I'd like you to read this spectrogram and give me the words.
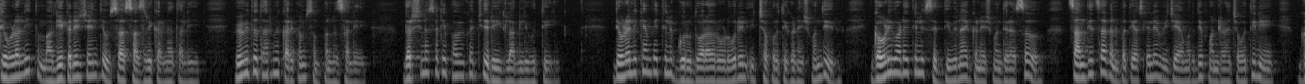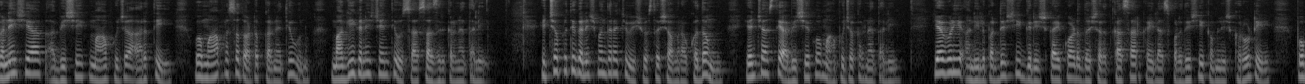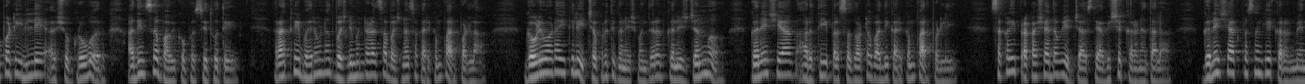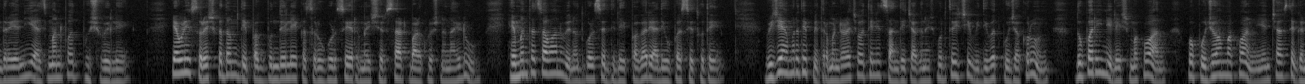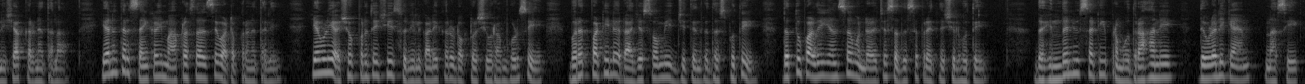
देवळालीत मागी गणेश जयंती उत्साहात साजरी करण्यात आली. विविध धार्मिक कार्यक्रम संपन्न झाले. दर्शनासाठी भाविकांची रीग लागली होती. देवळाली कॅम्प येथील गुरुद्वारा रोडवरील इच्छापूर्ती गणेश मंदिर गवळीवाड्यातील येथील सिद्धिविनायक गणेश मंदिरासह चांदीचा गणपती असलेल्या विजय अमरदीप मंडळाच्या वतीने गणेश याग अभिषेक महापूजा आरती व महाप्रसाद वाटप करण्यात येऊन मागी गणेश जयंती उत्साहात साजरी करण्यात आली. इच्छाप्रती गणेश मंदिराचे विश्वस्त शामराव कदम यांच्या हस्ते अभिषेक व महापूजा करण्यात आली. यावेळी अनिल परदेशी गिरीश गायकवाड दशरथ कासार कैलास परदेशी कमलेश खरोटे पोपट इल्ले अशोक ग्रोवर आदींसह भाविक उपस्थित होते. रात्री भैरवनाथ भजनी मंडळाचा भजनाचा कार्यक्रम पार पडला. गवळीवाडा येथील इच्छाप्रती गणेश मंदिरात गणेश जन्म गणेश याग आरती प्रसाद वाटप आदी कार्यक्रम पार पडले. सकाळी प्रकाश यादव यांच्या हस्ते अभिषेक करण्यात आला. गणेश यागप्रसंगी करण मेंद्रे यांनी यजमानपद भूषविले. यावेळी सुरेश कदम दीपक बुंदेले कसरू गोडसे रमेश शिरसाट बाळकृष्ण नायडू हेमंत चव्हाण विनोद गोडसे दिलीप पगार आदी उपस्थित होते. विजय अमरदीप मित्रमंडळाच्या वतीने चांदीच्या गणेश मूर्तीची विधिवत पूजा करून दुपारी निलेश मकवान व पूजा मकवान यांच्या हस्ते गणेश याग करण्यात आला. यानंतर सायंकाळी महाप्रसादाचे वाटप करण्यात आले. यावेळी अशोक परदेशी सुनील गाडेकर डॉक्टर शिवराम गोडसे भरत पाटील राजस्वामी जितेंद्र दसपुते दत्तू पाळदे यांसह मंडळाचे सदस्य प्रयत्नशील होते. द हिंद न्यूजसाठी प्रमोद रहाणे देवळाली कॅम्प नाशिक.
